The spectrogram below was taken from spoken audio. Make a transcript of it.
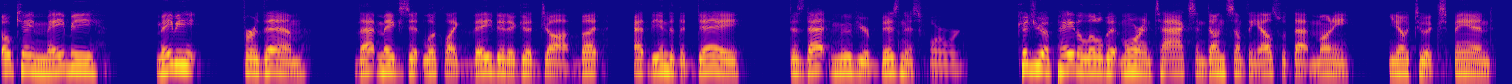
okay, maybe maybe for them that makes it look like they did a good job, but at the end of the day, does that move your business forward? Could you have paid a little bit more in tax and done something else with that money, you know, to expand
